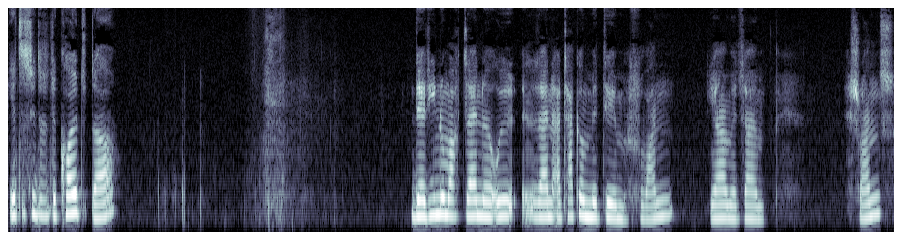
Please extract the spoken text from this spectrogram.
Jetzt ist wieder der Colt da. Der Dino macht seine, seine Attacke mit dem Schwanz. Ja, mit seinem Schwanz.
